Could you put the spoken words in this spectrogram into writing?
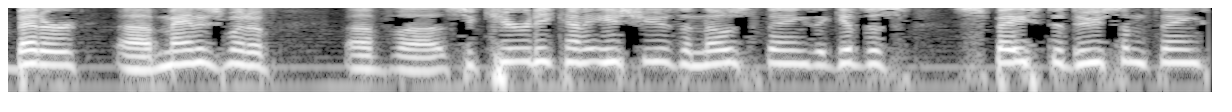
better uh, management of, of uh, security kind of issues and those things. It gives us space to do some things.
